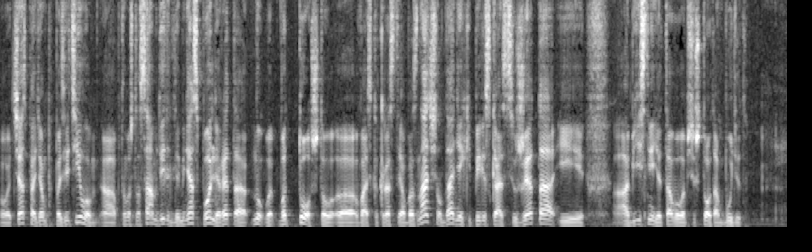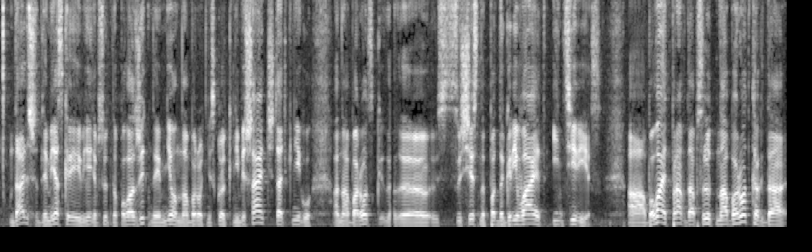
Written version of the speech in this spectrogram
Вот, сейчас пойдем по позитиву, э, потому что на самом деле для меня спойлер это, ну, вот, вот то, что, э, Вась, как раз ты обозначил, да, некий пересказ сюжета и объяснение того вообще, что там будет Дальше для меня скорее явление абсолютно положительное, мне он, наоборот, нисколько не мешает читать книгу, а наоборот, э, существенно подогревает интерес. А, бывает, правда, абсолютно наоборот, когда,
